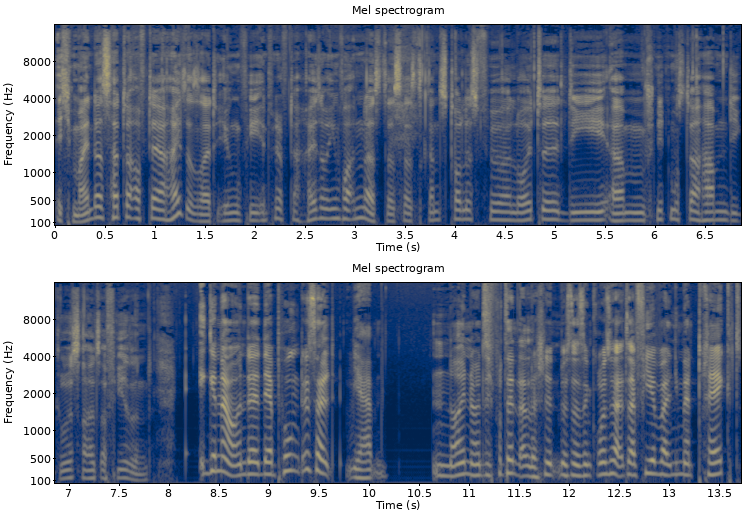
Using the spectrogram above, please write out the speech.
ich meine, das hatte auf der Heise-Seite irgendwie, entweder auf der Heise oder irgendwo anders. Das heißt ganz tolles für Leute, die ähm, Schnittmuster haben, die größer als A4 sind. Genau, und der, der Punkt ist halt, ja, 99% aller Schnittmuster sind größer als A4, weil niemand trägt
